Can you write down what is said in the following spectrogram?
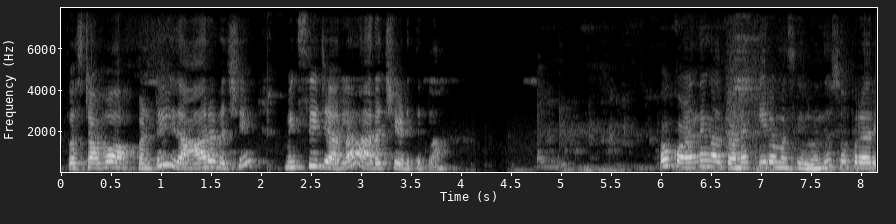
இப்போ ஸ்டவ் ஆஃப் பண்ணிட்டு இதை ஆற வச்சு மிக்ஸி ஜாரில் அரைச்சி எடுத்துக்கலாம். இப்போ குழந்தைங்களுக்கான கீரை மசியல் வந்து சூப்பராக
